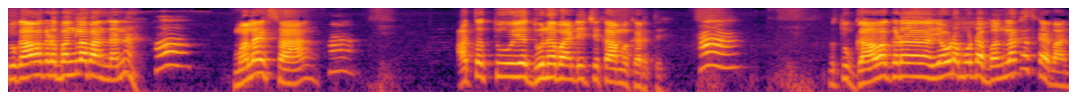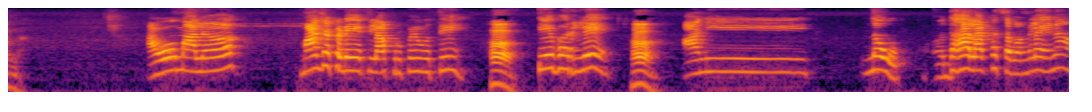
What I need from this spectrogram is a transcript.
तू गावाकडे बंगला बांधला ना? हो. मला एक सांग. हा. आता तू हे धुणं भांडीची कामं करते. हा. मग तू गावाकडं एवढा मोठा बंगला कस काय बांधला? अहो मालक माझ्याकडे एक लाख रुपये होते. हा. ते भरले. हा. आणि नऊ. दहा लाखाचा बंगला आहे ना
